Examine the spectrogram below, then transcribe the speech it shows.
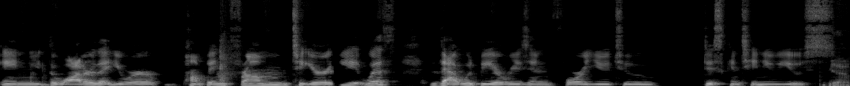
in the water that you were pumping from to irrigate with, that would be a reason for you to discontinue use. Yeah.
